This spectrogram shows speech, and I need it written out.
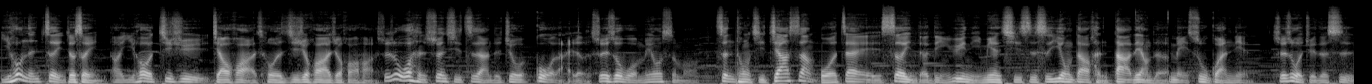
以后能摄影就摄影啊，以后继续教画或者继续画画就画画。所以说我很顺其自然的就过来了，所以说我没有什么阵痛期。加上我在摄影的领域里面，其实是用到很大量的美术观念，所以说我觉得是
